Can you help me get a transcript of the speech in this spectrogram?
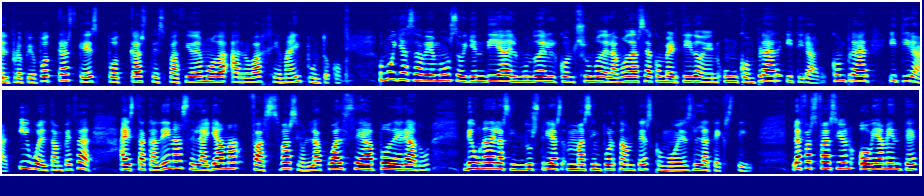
del propio podcast, que es podcastespaciodemoda.gmail.com. Como ya sabemos, hoy en día el mundo del consumo de la moda se ha convertido en un comprar y tirar, comprar y tirar, y vuelta a empezar. A esta cadena se la llama fast fashion, la cual se ha apoderado de una de las industrias más importantes como es la textil. La fast fashion obviamente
